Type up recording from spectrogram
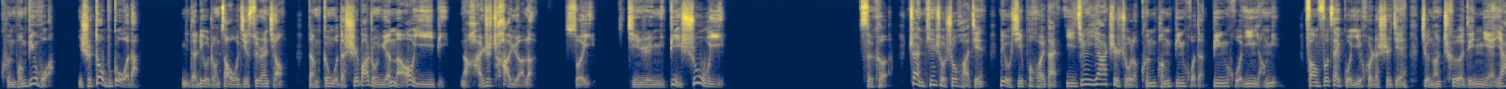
鲲鹏冰火，你是斗不过我的。你的六种造物级虽然强，但跟我的十八种圆满奥义一比，那还是差远了。所以，今日你必输无疑。此刻。战天兽说话间，六系破坏弹已经压制住了鲲鹏冰火的冰火阴阳灭，仿佛再过一会儿的时间就能彻底碾压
